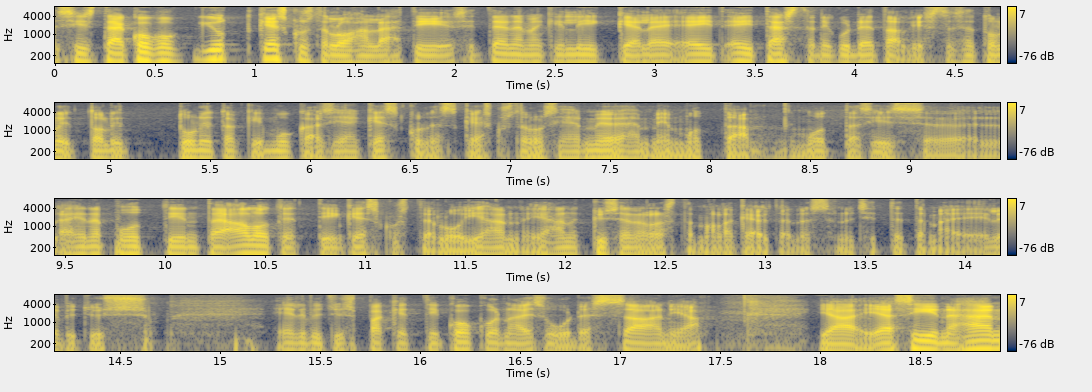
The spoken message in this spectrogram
siis tämä koko jut, keskusteluhan lähti sitten enemmänkin liikkeelle, ei, ei tästä niin kuin detaljista, se tuli, tuli, tuli toki mukaan siihen keskusteluun siihen myöhemmin, mutta, mutta siis lähinnä puhuttiin tai aloitettiin keskustelu ihan, ihan kyseenalaistamalla käytännössä nyt sitten tämä elvytys, elvytyspaketti kokonaisuudessaan, ja, ja, ja siinähän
